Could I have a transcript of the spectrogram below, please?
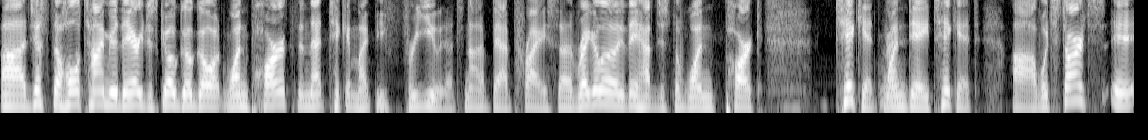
uh, just the whole time you're there, you just go go go at one park, then that ticket might be for you. That's not a bad price. Uh, regularly, they have just the one park ticket, one day ticket, uh, which starts, i- i-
